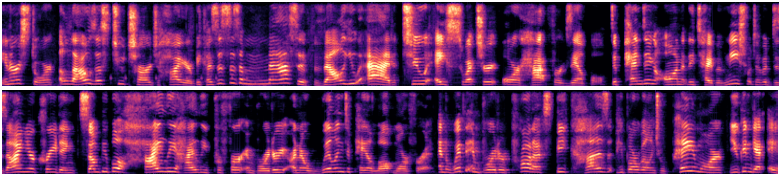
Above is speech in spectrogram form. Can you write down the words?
in our store allows us to charge higher because this is a massive value add to a sweatshirt or hat, for example. Depending on the type of niche, what type of design you're creating, some people highly, highly prefer embroidery and are willing to pay pay a lot more for it. And with embroidered products, because people are willing to pay more, you can get a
